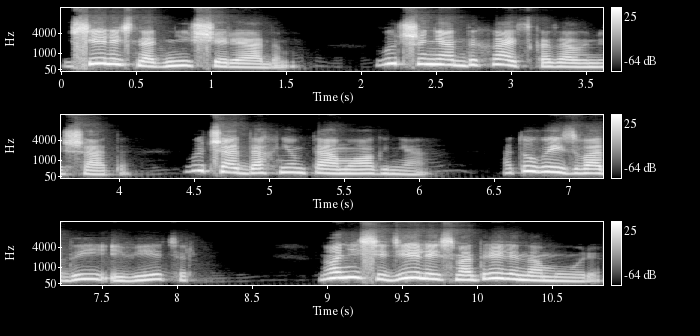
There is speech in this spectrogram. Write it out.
Уселись на днище рядом. «Лучше не отдыхать», — сказала Мишата. «Лучше отдохнем там у огня. А то вы из воды и ветер». Но они сидели и смотрели на море.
